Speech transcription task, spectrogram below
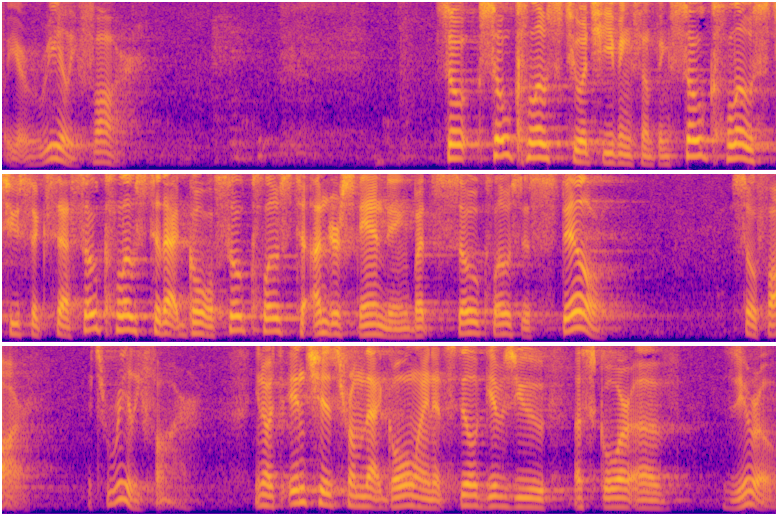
but you're really far. So, so close to achieving something, so close to success, so close to that goal, so close to understanding, but so close is still so far. It's really far. You know, it's inches from that goal line, it still gives you a score of zero.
